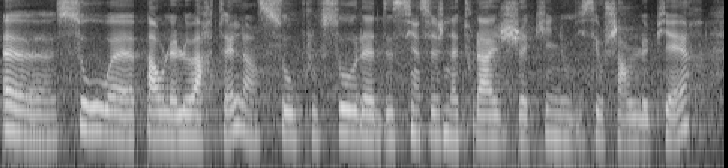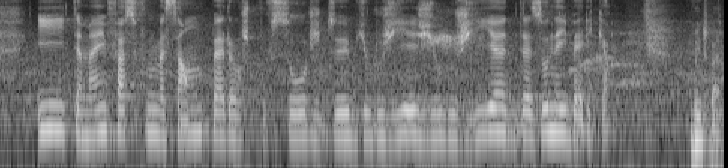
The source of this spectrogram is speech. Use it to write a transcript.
Uh, sou a Paula Lehartel, sou professora de Ciências Naturais aqui no Liceu Charles Lepierre e também faço formação para os professores de Biologia e Geologia da Zona Ibérica. Muito bem.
